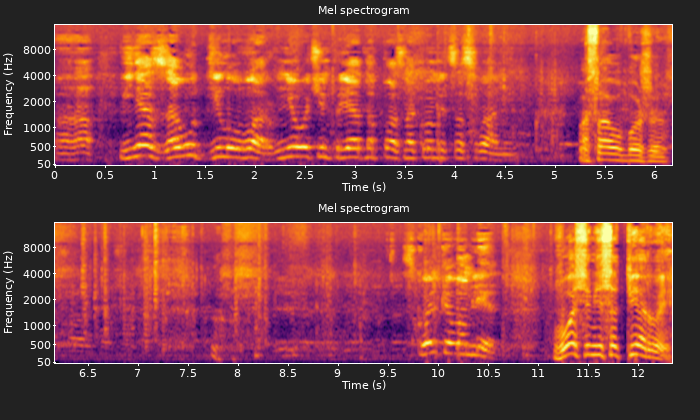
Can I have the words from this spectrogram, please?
Ага. Меня зовут Диловар. Мне очень приятно познакомиться с вами. Во славу Божию. Сколько вам лет? 81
